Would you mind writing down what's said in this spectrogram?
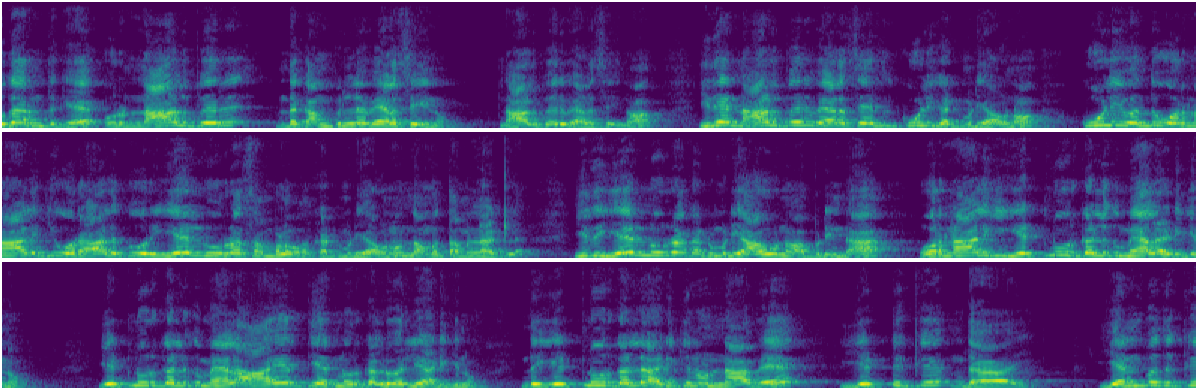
உதாரணத்துக்கு ஒரு நாலு பேர் இந்த கம்பெனியில் வேலை செய்யணும். நாலு பேர் வேலை செய்யணும். இதே நாலு பேர் வேலை செய்கிறதுக்கு கூலி கட்டுப்படி ஆகணும். கூலி வந்து ஒரு நாளைக்கு ஒரு ஆளுக்கு ஒரு ஏழ்நூறுரூவா சம்பளம் கட்டுப்படி ஆகணும் நம்ம தமிழ்நாட்டில். இது ஏழ்நூறுரூவா கட்டுப்படி ஆகணும் அப்படின்னா ஒரு நாளைக்கு எட்நூறு கல்லுக்கு மேலே அடிக்கணும். எட்நூறு கல்லுக்கு மேலே ஆயிரத்தி இரநூறு கல் வரலையும் அடிக்கணும். இந்த எட்நூறு கல் அடிக்கணுன்னாவே எட்டுக்கு இந்த எண்பதுக்கு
